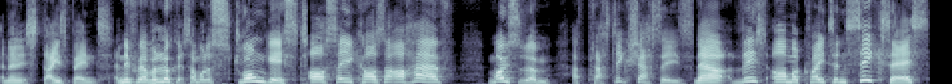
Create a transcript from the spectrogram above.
and then it stays bent. And if we have a look at some of the strongest RC cars that I have, most of them have plastic chassis. Now, this Arrma Kraton 6S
